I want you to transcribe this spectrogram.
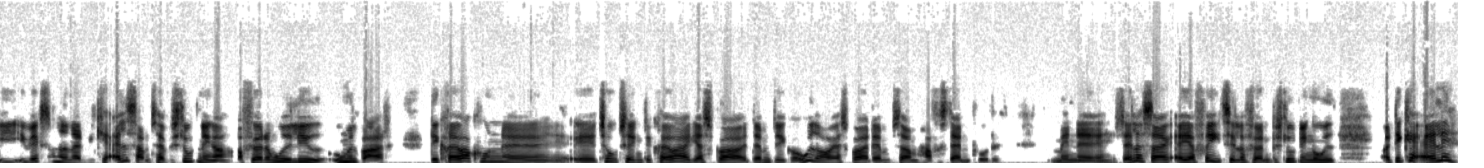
i, i virksomheden, at vi kan alle sammen tage beslutninger og føre dem ud i livet umiddelbart. Det kræver kun øh, øh, to ting. Det kræver, at jeg spørger dem, det går ud over, jeg spørger dem, som har forstand på det. Men øh, ellers så er jeg fri til at føre en beslutning ud. Og det kan alle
